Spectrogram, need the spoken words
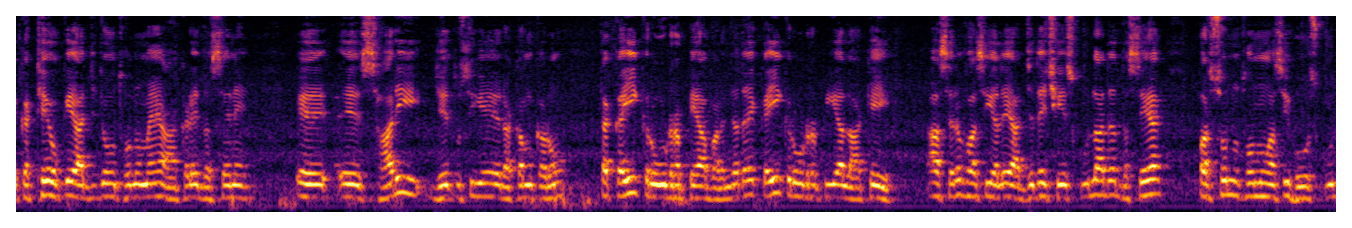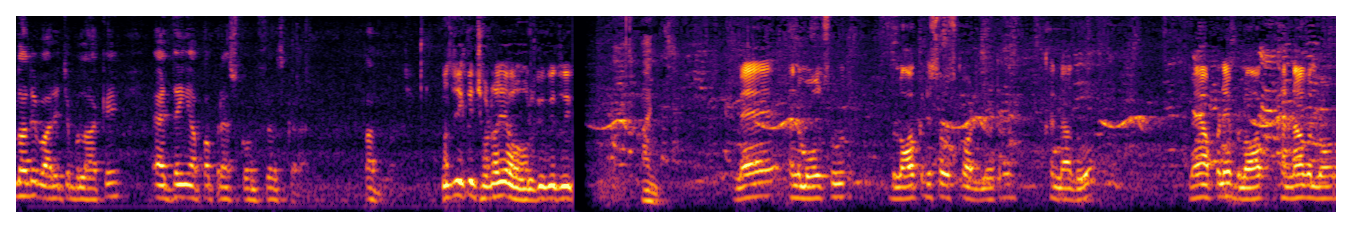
ਇਕੱਠੇ ਹੋ ਕੇ ਅੱਜ ਜੋ ਤੁਹਾਨੂੰ ਮੈਂ ਆંકੜੇ ਦੱਸੇ ਨੇ ਇਹ ਇਹ ਸਾਰੀ ਜੇ ਤੁਸੀਂ ਇਹ ਰਕਮ ਕਰੋ ਤਾਂ ਕਈ ਕਰੋੜ ਰੁਪਇਆ ਬਣ ਜਾਂਦਾ ਹੈ। ਕਈ ਕਰੋੜ ਰੁਪਇਆ ਲਾ ਕੇ ਆ ਸਿਰਫ ਅਸੀਂ ਹਲੇ ਅੱਜ ਦੇ 6 ਸਕੂਲਾਂ ਦਾ ਦੱਸਿਆ ਪਰਸੋਂ ਨੂੰ ਤੁਹਾਨੂੰ ਅਸੀਂ ਹੋਰ ਸਕੂਲਾਂ ਦੇ ਬਾਰੇ ਚ ਬੁਲਾ ਕੇ ਐਦਾਂ ਹੀ ਆਪਾਂ ਪ੍ਰੈਸ ਕਾਨਫਰੰਸ ਕਰਾਂਗੇ। ਧੰਨਵਾਦ ਜੀ। ਮਤਲਬ ਇੱਕ ਛੋਟਾ ਜਿਹਾ ਹੋਰ ਕਿਉਂਕਿ ਤੁਸੀਂ ਹਾਂਜੀ। ਮੈਂ Anmol Sood block resource coordinator Khanna ਦੋ ਮੈਂ ਆਪਣੇ ਬਲਾਕ ਖੰਨਾ ਵੱਲੋਂ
